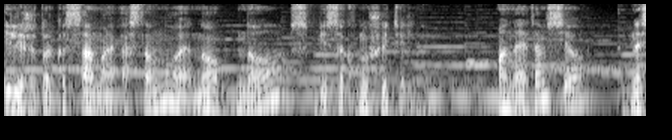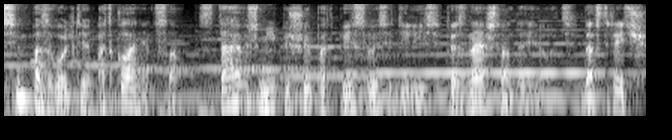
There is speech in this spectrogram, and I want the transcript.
или же только самое основное, но, но список внушительный. А на этом все. На сим позвольте откланяться. Ставь, жми, пиши, подписывайся, делись. Ты знаешь, что надо делать. До встречи.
